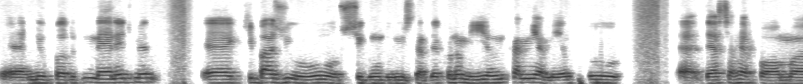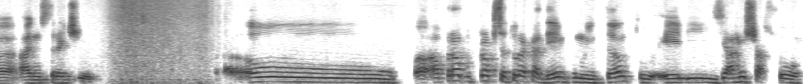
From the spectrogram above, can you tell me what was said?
é, New Public Management, é, que baseou, segundo o Ministério da Economia, o encaminhamento é, dessa reforma administrativa. O, a, próprio, o próprio setor acadêmico, no entanto, ele já rechaçou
